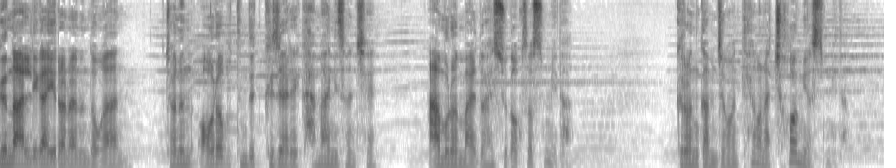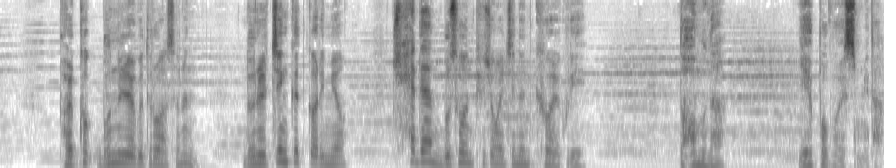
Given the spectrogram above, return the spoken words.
그 난리가 일어나는 동안 저는 얼어붙은 듯 그 자리에 가만히 선 채 아무런 말도 할 수가 없었습니다. 그런 감정은 태어나 처음이었습니다. 벌컥 문을 열고 들어와서는 눈을 찡긋거리며 최대한 무서운 표정을 짓는 그 얼굴이 너무나 예뻐 보였습니다.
